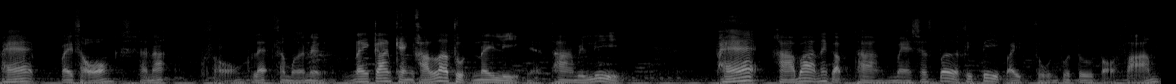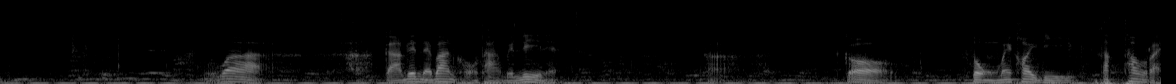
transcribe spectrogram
แพ้ไป 2 ชนะ 2 และเสมอ 1 ในการแข่งขันล่าสุดในลีกเนี่ยทางเบอร์ลี่ แพ้คาบ้านให้กับทางแมนเชสเตอร์ซิตี้ไป0ประตูต่อ 3 ว่าการเล่นในบ้านของทางเบลลี่เนี่ย ก็ทรงไม่ค่อยดีสักเท่าไหร่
